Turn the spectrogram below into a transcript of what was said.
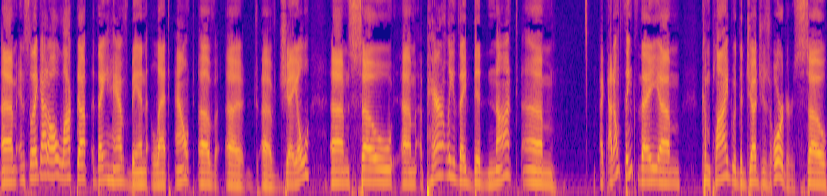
Um, and so they got all locked up. They have been let out of uh, of jail. Um, so um, apparently they did not. Um, I, don't think they um, complied with the judge's orders. So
